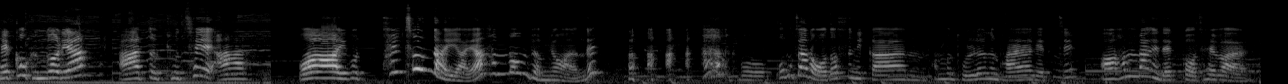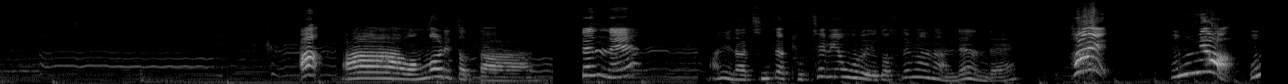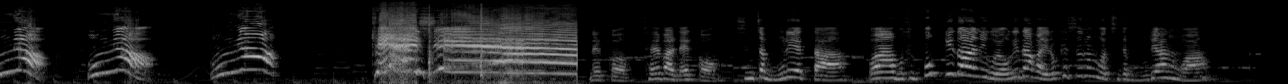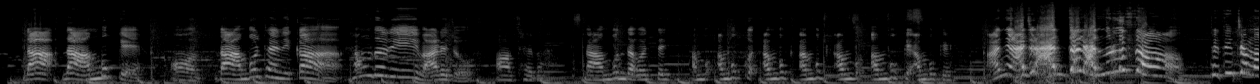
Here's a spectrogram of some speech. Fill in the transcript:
데코 근거리야? 아 또 교체 아와 이거 8천 다이아야? 한 번 변경하는데? 뭐 공짜로 얻었으니까 한번 돌려는 봐야겠지? 아 한 방에 내 거 제발 아! 아 원거리 떴다 됐네? 아니 나 진짜 교체 비용으로 이거 쓰면 안 되는데 하이! 웅녀! 웅녀! 웅녀! 웅녀! 개씨! 내거. 제발 내거. 진짜 무리했다. 와 무슨 뽑기도 아니고 여기다가 이렇게 쓰는 거 진짜 무리하는 거야. 나 나 안 볼게. 어 나 안 볼 테니까 형들이 말해줘. 아 제발. 나 안 본다고 했대. 안 안 볼게 안볼안 볼게 안 볼- 안 볼게 안 볼게. 아니 아직 안, 안 눌렀어! 채팅창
